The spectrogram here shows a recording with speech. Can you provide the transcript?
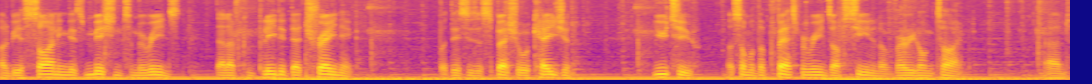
I'd be assigning this mission to Marines that have completed their training, but this is a special occasion. You two are some of the best Marines I've seen in a very long time, and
